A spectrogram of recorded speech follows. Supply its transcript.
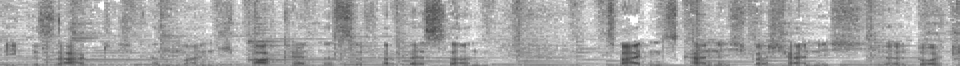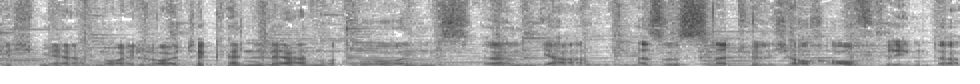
wie gesagt, ich kann meine Sprachkenntnisse verbessern. Zweitens kann ich wahrscheinlich äh, deutlich mehr neue Leute kennenlernen. Und ähm, ja, also es ist natürlich auch aufregender.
